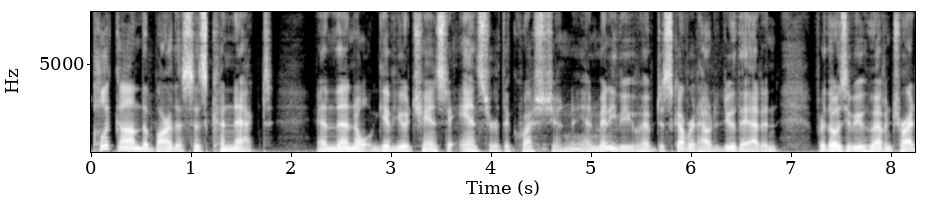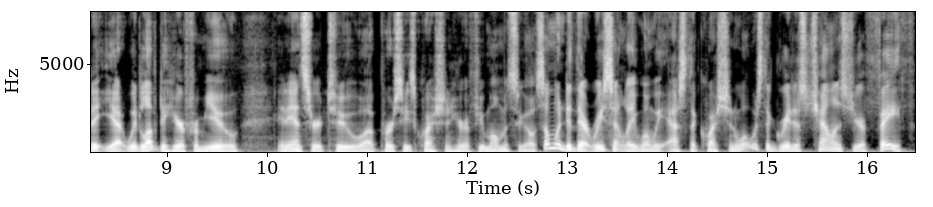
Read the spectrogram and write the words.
click on the bar that says connect and then it'll give you a chance to answer the question. Mm-hmm. And many of you have discovered how to do that. And for those of you who haven't tried it yet, we'd love to hear from you in answer to uh, Percy's question here a few moments ago. Someone did that recently when we asked the question, What was the greatest challenge to your faith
